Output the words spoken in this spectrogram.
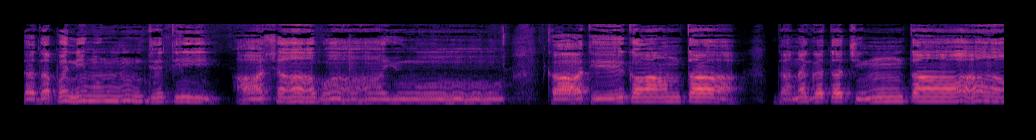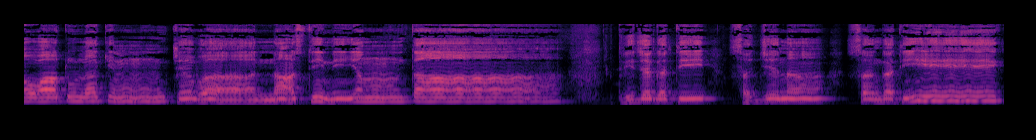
तदपनिमुञ्जति आशावायु कान्ता ధనగత చింతావాతులకించవాస్తి నియంత. త్రిజగతి సజ్జన సంగతి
